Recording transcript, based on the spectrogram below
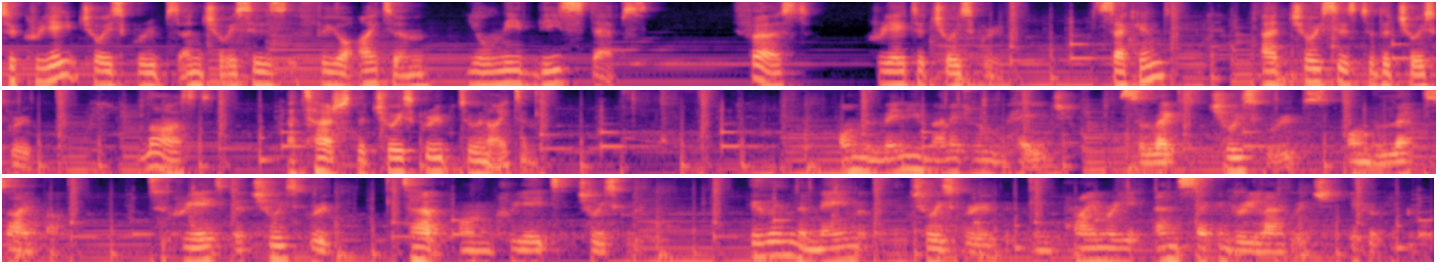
To create choice groups and choices for your item, you'll need these steps. First, create a choice group. Second, add choices to the choice group. Last, attach the choice group to an item. On the menu management page, select Choice Groups on the left sidebar. To create a choice group, tap on Create Choice Group. Fill in the name of the choice group in primary and secondary language if applicable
